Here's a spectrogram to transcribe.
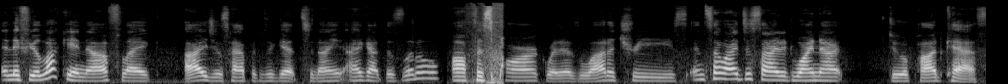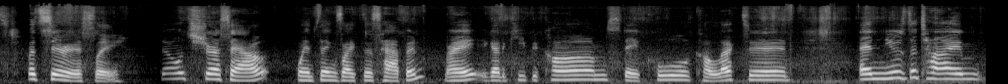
and if you're lucky enough, like I just happened to get tonight, I got this little office park where there's a lot of trees, and so I decided why not do a podcast. But seriously, don't stress out when things like this happen, right? You got to keep you calm, stay cool, collected, and use the time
